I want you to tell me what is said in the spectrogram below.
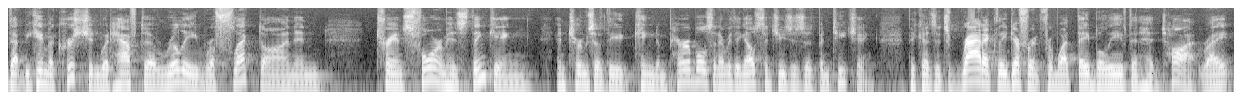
that became a Christian would have to really reflect on and transform his thinking in terms of the kingdom parables and everything else that Jesus has been teaching because it's radically different from what they believed and had taught, right?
